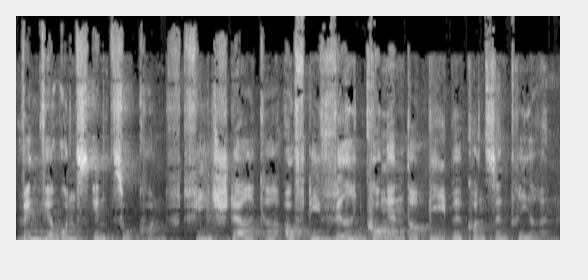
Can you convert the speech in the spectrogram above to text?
Wenn wir uns in Zukunft viel stärker auf die Wirkungen der Bibel konzentrieren,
